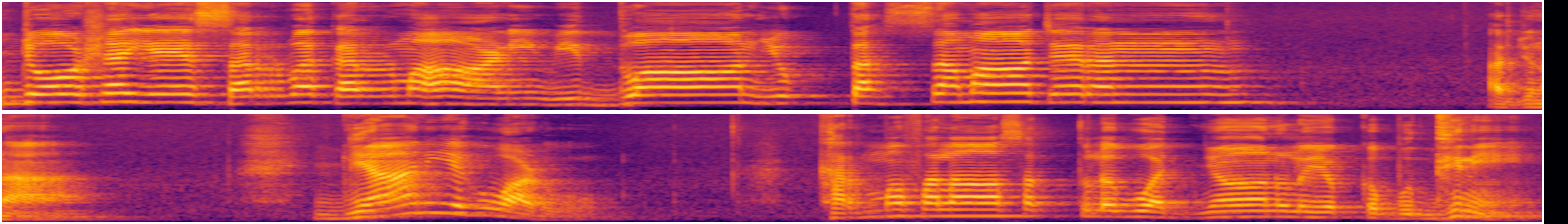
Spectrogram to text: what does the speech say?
జోషయే సర్వకర్మాణి విద్వాన్ యుక్త సమాచరన్. అర్జున జ్ఞాని ఎగువాడు కర్మఫలాసక్తులకు అజ్ఞానుల యొక్క బుద్ధిని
